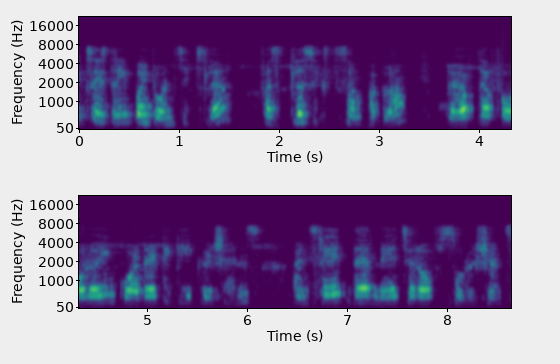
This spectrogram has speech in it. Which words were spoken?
எக்ஸசைஸ் த்ரீ பாயிண்ட் ஒன் சிக்ஸில் ஃபஸ்ட்டில் சிக்ஸ்த் சம் பார்க்கலாம். Graph the following quadratic equations and state their nature of solutions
